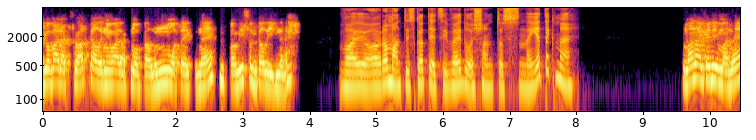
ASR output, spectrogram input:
jo vairāk sev atkalina, jo vairāk nopelna. Noteikti nē, pavisam galīgi nē. Vai romantisku attiecību veidošanu tas neietekmē? Manā gadījumā nē.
